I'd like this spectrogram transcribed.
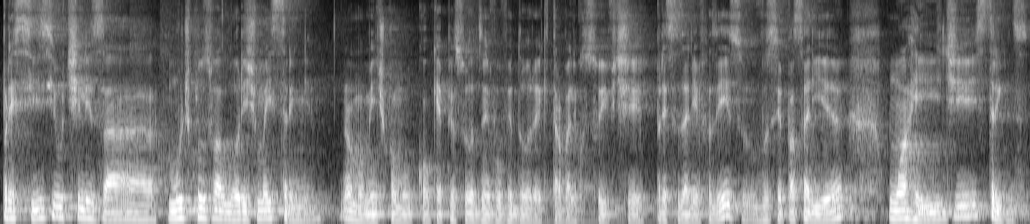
precise utilizar múltiplos valores de uma string. Normalmente, como qualquer pessoa desenvolvedora que trabalha com Swift precisaria fazer isso, você passaria um array de strings,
